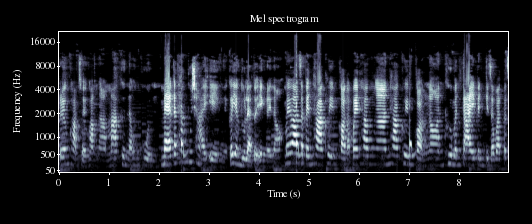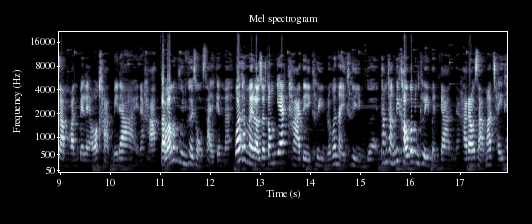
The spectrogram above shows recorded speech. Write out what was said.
เรื่องความสวยความงามมากขึ้นนะคุณคุณ แม้กระทั่งผู้ชายเองเนี่ยก็ยังดูแลตัวเองเลยเนาะ ไม่ว่าจะเป็นทาครีมก่อนออกไปทำงาน ทาครีมก่อนนอน คือมันกลายเป็นกิจวัตรประจำวันไปแล้วว่าขาดไม่ได้นะคะ แต่ว่าคุณคุณเคยสงสัยกันไหมว่าทำไมเราจะต้องแยกทาเดย์ครีมแล้วก็ไนท์ครีมด้วย ทั้งๆที่เขาก็เป็นครีมเหมือนกันนะคะ เราสามารถใช้แท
